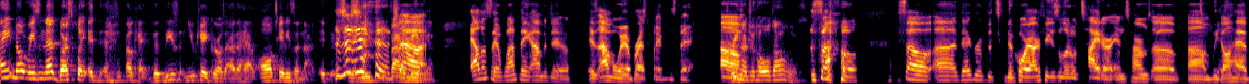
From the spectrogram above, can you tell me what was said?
Ain't no reason that breastplate. it- okay, the, these UK girls either have all titties or none. It, it, it needs to find a Child. medium. Ella said one thing I'm gonna do is I'm gonna wear a breastplate instead. Um, 300 whole dollars. so so uh their group the, the choreography is a little tighter in terms of um we Yes. don't have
